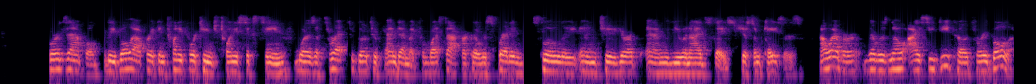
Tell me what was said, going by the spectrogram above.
For example, the Ebola outbreak in 2014 to 2016 was a threat to go to a pandemic from West Africa, was spreading slowly into Europe and the United States, just some cases. However, there was no ICD code for Ebola.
